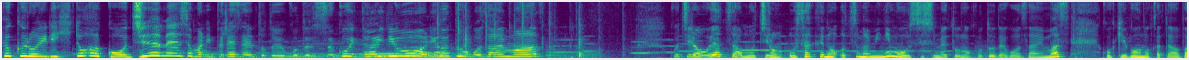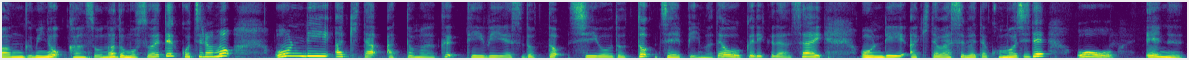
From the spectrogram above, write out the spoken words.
袋入り1箱を10名様にプレゼントということです。ごい大量ありがとうございます。こちらおやつはもちろんお酒のおつまみにもおすすめとのことでございます。ご希望の方は番組の感想なども添えてこちらもオンリー秋田アットマーク tbs.co.jp までお送りください。オンリー秋田はすべて小文字で o n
